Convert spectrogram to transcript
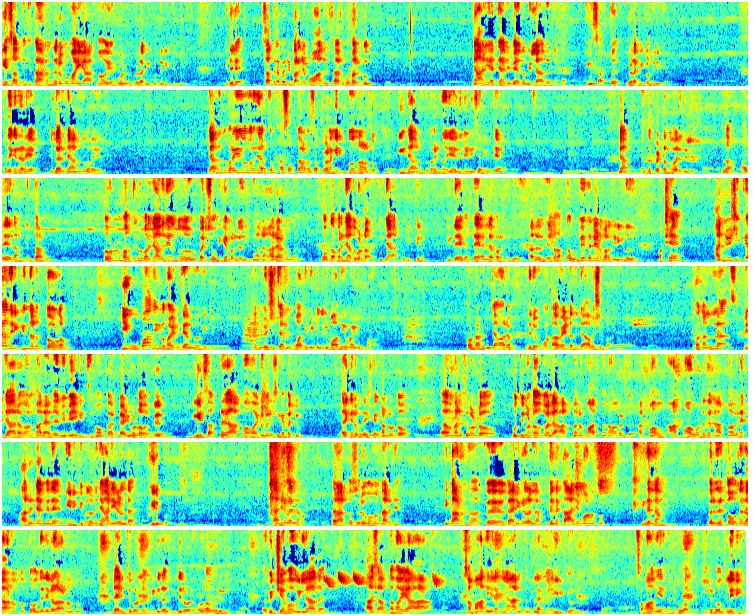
ഈ സത്യചിത്ത ആനന്ദ രൂപമായി ആത്മാവ് എപ്പോഴും വിളങ്ങിക്കൊണ്ടിരിക്കുന്നു. ഇതിൽ സത്തിനെ പറ്റി പറഞ്ഞപ്പോൾ അത് സർവർക്കും ജ്ഞാനി അജ്ഞാനി ഭേദമില്ലാതെ തന്നെ ഈ സത്ത് വിളങ്ങിക്കൊണ്ടിരിക്കുന്നു. അതെങ്ങനെ അറിയാം? എല്ലാരും ഞാനെന്ന് പറയല്ലേ? ഞാനെന്ന് പറയുന്നു എന്ന് പറഞ്ഞ അർത്ഥം ആ സത്താണ് സത്ത് വിളങ്ങിയിരിക്കുന്നു എന്നാണ് അർത്ഥം. ഈ ഞാനെന്ന് പറയുന്നത് ഏതിനാണ് ഈ ശരീരത്തെയാണ്. ഞാൻ എന്ന് പെട്ടെന്ന് വരുന്നില്ലേ? അതാ അത് ഏതാണ്? എന്താണ്? അതുകൊണ്ടാണ് മഹത്തുക്കൾ പറഞ്ഞ അതിനെ ഒന്ന് പരിശോധിക്കാൻ പറഞ്ഞു. അത് ഞാൻ ആരാണെന്ന് നോക്കാൻ പറഞ്ഞ അതുകൊണ്ടാണ്. ഈ ഞാൻ ഒരിക്കലും ഈ ദേഹത്തെ അല്ല പറഞ്ഞത്. അത് യഥാർത്ഥ ഉണ്മയെ തന്നെയാണ് പറഞ്ഞിരിക്കുന്നത്. പക്ഷേ അന്വേഷിക്കാതിരിക്കുന്നിടത്തോളം ഈ ഉപാധികളുമായിട്ട് ചേർന്നത് നിൽക്കും. അന്വേഷിച്ചാൽ ഉപാധി വിട്ട് നിരുപാധികമായിട്ട് മാറും. അതുകൊണ്ടാണ് വിചാരം ഇതിൽ ഉണ്ടാവേണ്ടതിന്റെ ആവശ്യം പറഞ്ഞത്. അപ്പൊ നല്ല വിചാരവാന്മാർ അതായത് വിവേകിച്ച് നോക്കാൻ കഴിവുള്ളവർക്ക് ഈ സത്ത് ആത്മാവുമായിട്ട് ഉപദേശിക്കാൻ പറ്റും. അതെങ്ങനെ ഉപദേശിക്കാം? കണ്ണുകൊണ്ടോ മനസ്സുകൊണ്ടോ ബുദ്ധി കൊണ്ടോ ഒന്നുമല്ല. ആത്മനും ആത്മനോ കണ്ട്. ആത്മാവും ആത്മാവ് കൊണ്ട് തന്നെ ആത്മാവിനെ അറിഞ്ഞങ്ങനെ ഇരിക്കും. അതുകൊണ്ട് ജ്ഞാനികളുടെ ഇരിപ്പ്. ജ്ഞാനികളെല്ലാം ആത്മസ്വരൂപം ആത്മസ്വരൂപമെന്ന് അറിഞ്ഞ് ഈ കാണുന്ന കാര്യങ്ങളെല്ലാം ഇതെല്ലാം കാര്യമാണെന്നും ഇതെല്ലാം വെറുതെ തോന്നലാണെന്നും തോന്നലുകളാണെന്നും ധരിച്ചുകൊണ്ട് ഇതിൽ ഉള്ള ഒരു വിക്ഷേപവും ഇല്ലാതെ ആ ശാന്തമായ ആ സമാധിയിൽ അങ്ങനെ ആനന്ദത്തിൽ അങ്ങനെ ഇരിക്കുമോ സമാധി അനുഭവം അനുഭവത്തിലിരിക്കും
